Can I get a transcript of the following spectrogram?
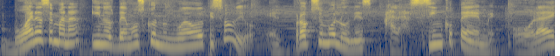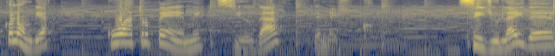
Buena semana y nos vemos con un nuevo episodio el próximo lunes a las 5 pm hora de Colombia 4 pm Ciudad de México. See you later.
